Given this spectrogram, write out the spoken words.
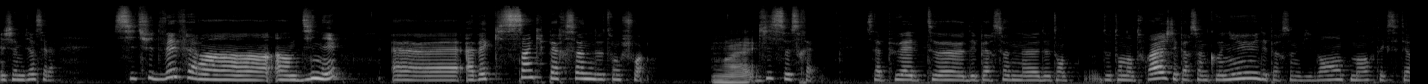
J'aime bien celle-là. Si tu devais faire un, un dîner euh, avec cinq personnes de ton choix, Ouais. qui ce serait? Ça peut être euh, des personnes euh, de ton, de ton entourage, des personnes connues, des personnes vivantes, mortes, etc.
